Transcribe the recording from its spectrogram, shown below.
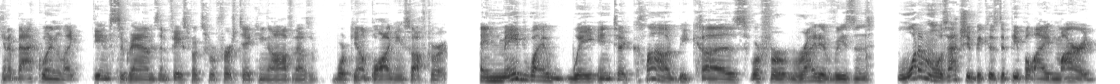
kind of back when like the Instagrams and Facebooks were first taking off and I was working on blogging software and made my way into cloud because, or for a variety of reasons, one of them was actually because the people I admired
